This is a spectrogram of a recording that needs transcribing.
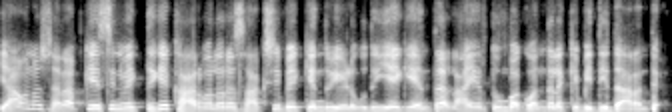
ಯಾವನೋ ಶರಾಬ್ ಕೇಸಿನ ವ್ಯಕ್ತಿಗೆ ಕಾರ್ವಲರ ಸಾಕ್ಷಿ ಬೇಕೆಂದು ಹೇಳುವುದು ಹೇಗೆ ಅಂತ ಲಾಯರ್ ತುಂಬಾ ಗೊಂದಲಕ್ಕೆ ಬಿದ್ದಿದ್ದಾರಂತೆ.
